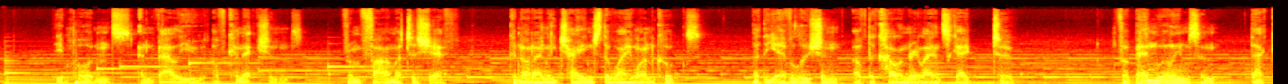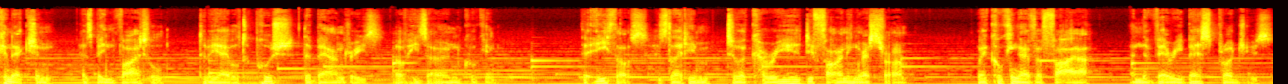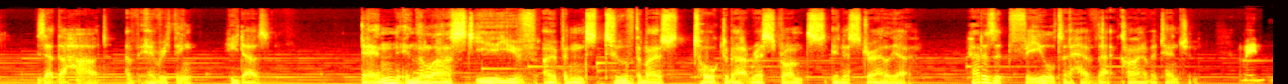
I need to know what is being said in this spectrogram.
the importance and value of connections from farmer to chef can not only change the way one cooks, but the evolution of the culinary landscape too. For Ben Williamson, that connection has been vital to be able to push the boundaries of his own cooking. The ethos has led him to a career defining restaurant where cooking over fire and the very best produce is at the heart of everything he does. Ben, in the last year, you've opened two of the most talked about restaurants in Australia. How does it feel to have that kind of attention? I mean,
